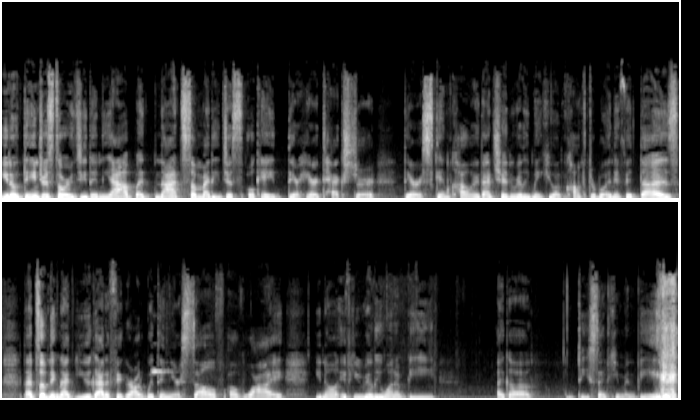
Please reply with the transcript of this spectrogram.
you know dangerous towards you then yeah but not somebody just okay their hair texture their skin color. That shouldn't really make you uncomfortable. And if it does, that's something that you got to figure out within yourself of why. You know, if you really want to be like a decent human being.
